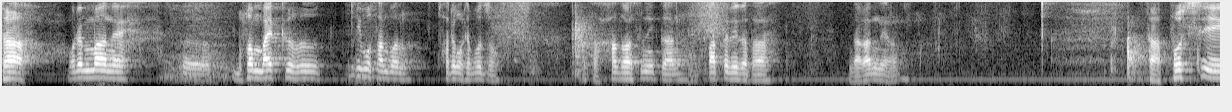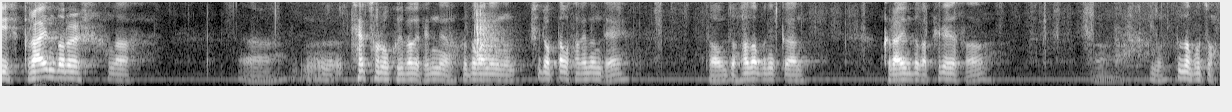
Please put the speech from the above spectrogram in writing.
자, 오랜만에 그 무선 마이크 끼고서 한번 촬영을 해보죠. 그래서 하도 안 쓰니까 배터리가 다 나갔네요. 자, 보시 그라인더를 하나 어, 어, 최초로 구입하게 됐네요. 그동안에는 필요 없다고 생각했는데 점점 하다 보니까 그라인더가 필요해서 한번 뜯어보죠.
